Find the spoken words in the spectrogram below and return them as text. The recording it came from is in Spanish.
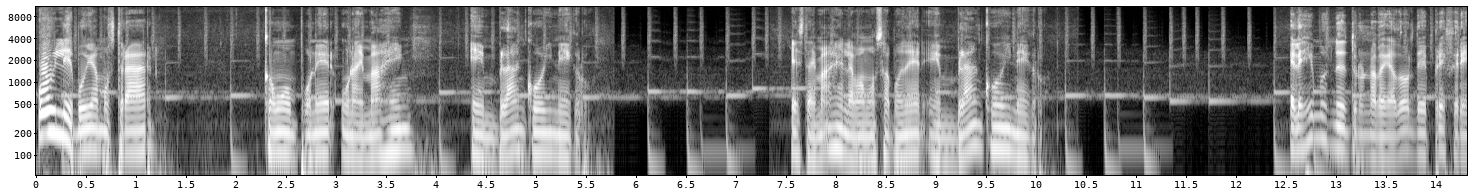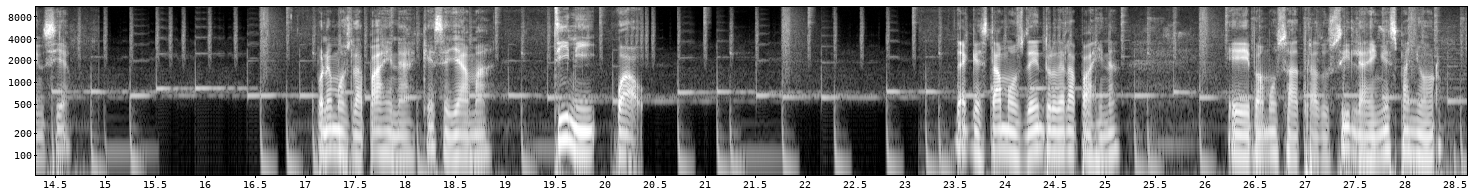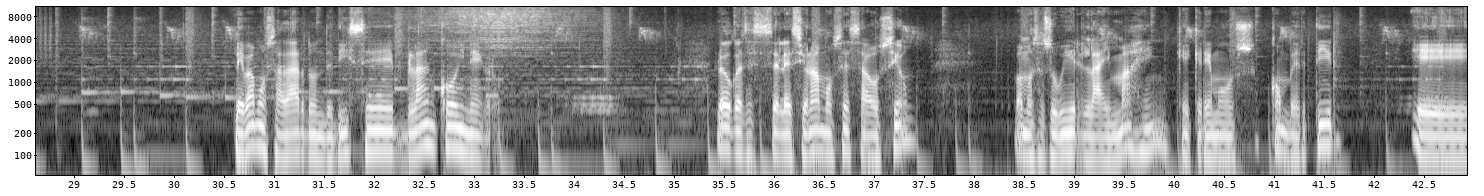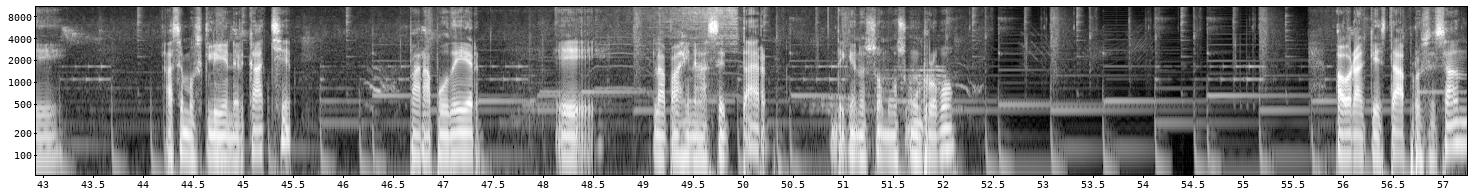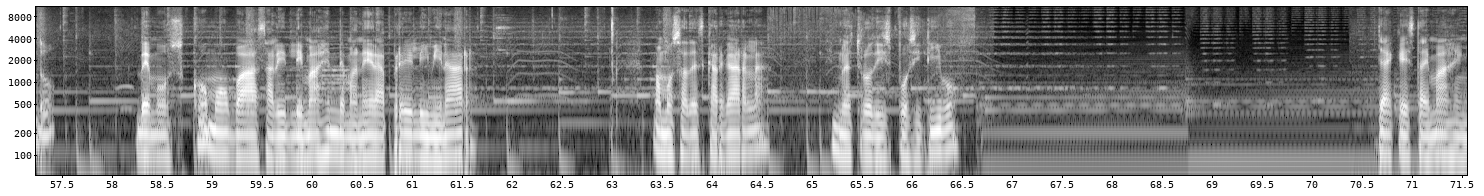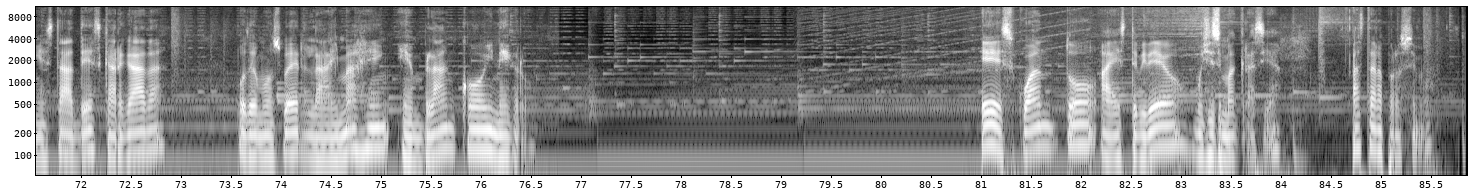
Hoy les voy a mostrar cómo poner una imagen en blanco y negro. Esta imagen la vamos a poner en blanco y negro. Elegimos nuestro navegador de preferencia. Ponemos la página que se llama Tiny Wow. Ya que estamos dentro de la página, eh, vamos a traducirla en español le vamos a dar donde dice blanco y negro. Luego que seleccionamos esa opción, vamos a subir la imagen que queremos convertir. Eh, hacemos clic en el cache para poder eh, la página aceptar de que no somos un robot. Ahora que está procesando, vemos cómo va a salir la imagen de manera preliminar. Vamos a descargarla en nuestro dispositivo. Ya que esta imagen está descargada podemos ver la imagen en blanco y negro. Es cuanto a este video. Muchísimas gracias. Hasta la próxima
